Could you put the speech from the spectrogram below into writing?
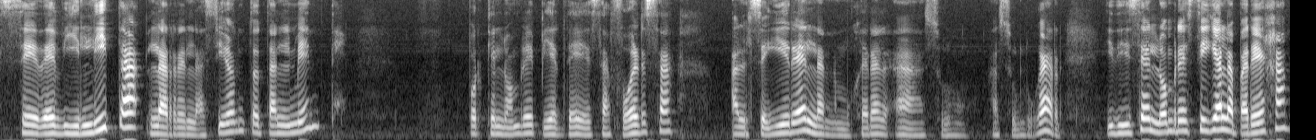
se debilita la relación totalmente, porque el hombre pierde esa fuerza al seguir a la mujer a, su, a su lugar. Y dice, el hombre sigue a la pareja,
